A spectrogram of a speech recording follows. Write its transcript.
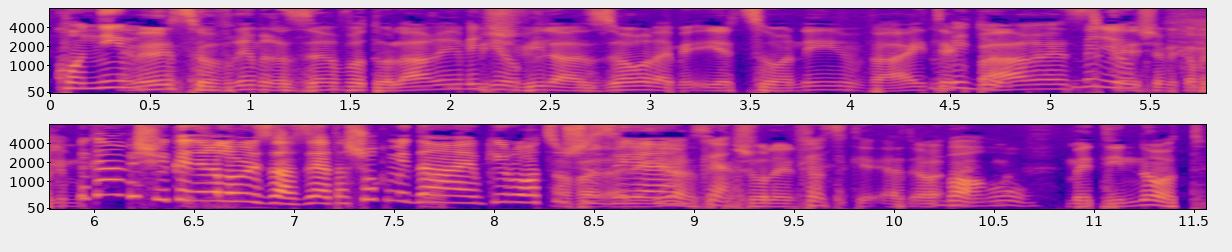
קונים... הם היו צוברים רזרבות דולרים בדיוק. בשביל לעזור ליצואנים וההייטק בדיוק, בארץ, בדיוק. כדי שמקבלים... וגם בשביל כנראה לא לזעזע את השוק מדי, הם כאילו רצו אבל שזה אני יהיה... אגיד לך, זה כן. קשור לאינפלציה. כי- ברור. מדינות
